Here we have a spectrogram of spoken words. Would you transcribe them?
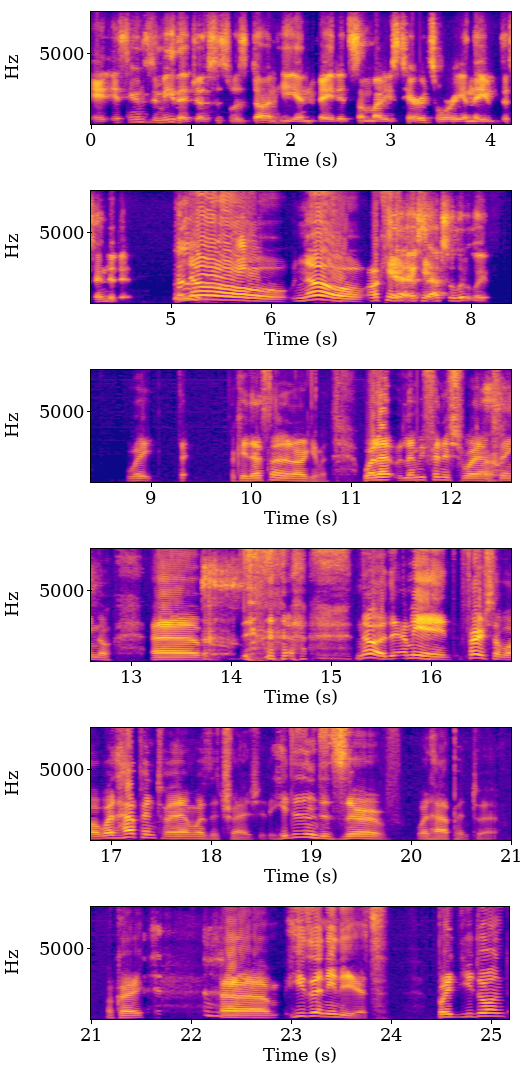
It, it seems to me that justice was done. He invaded somebody's territory and they defended it. No, no. Okay. Yes, okay. absolutely. Wait. Okay, that's not an argument. What? I, let me finish what I'm saying though. Um, no, I mean, first of all, what happened to him was a tragedy. He didn't deserve what happened to him. Okay, um, he's an idiot, but you don't.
